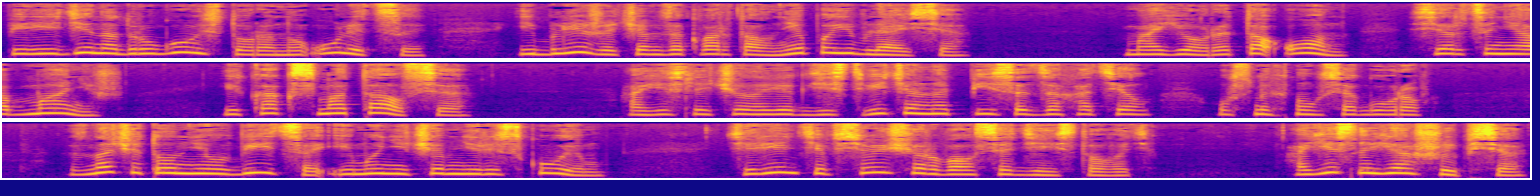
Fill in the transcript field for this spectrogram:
«Перейди на другую сторону улицы и ближе, чем за квартал, не появляйся». «Майор, это он! Сердце не обманешь! И как смотался!» «А если человек действительно писать захотел?» — усмехнулся Гуров. «Значит, он не убийца, и мы ничем не рискуем. Терентьев все еще рвался действовать. «А если я ошибся,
